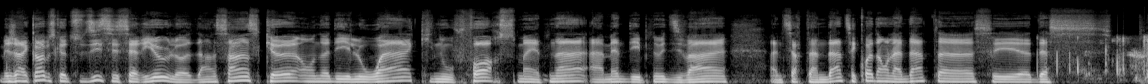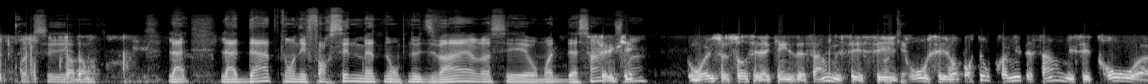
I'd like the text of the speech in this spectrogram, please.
Mais Jacob, ce que tu dis, c'est sérieux, là, dans le sens que on a des lois qui nous forcent maintenant à mettre des pneus d'hiver à une certaine date. C'est quoi donc la date? Euh, c'est euh, Pardon? La, la date qu'on est forcé de mettre nos pneus d'hiver, c'est au mois de décembre, Oui, c'est ça, c'est le 15 décembre, mais c'est trop, c'est reporté au 1er décembre, mais c'est trop euh,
